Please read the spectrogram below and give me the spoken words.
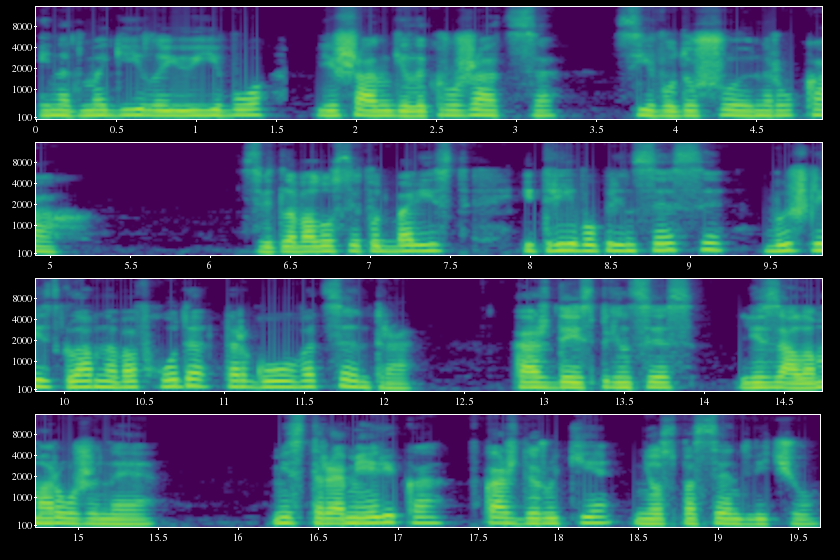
и над могилою его лишь ангелы кружатся с его душою на руках». Светловолосый футболист и три его принцессы вышли из главного входа торгового центра. Каждая из принцесс лизала мороженое. Мистер Америка, каждой руке нес по сэндвичу.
